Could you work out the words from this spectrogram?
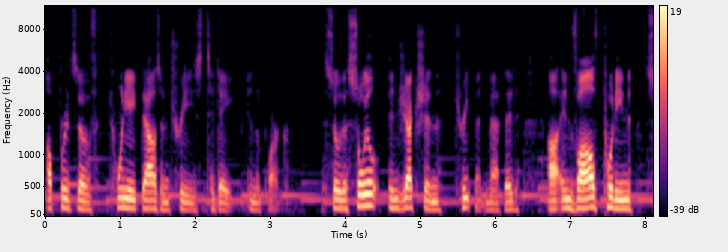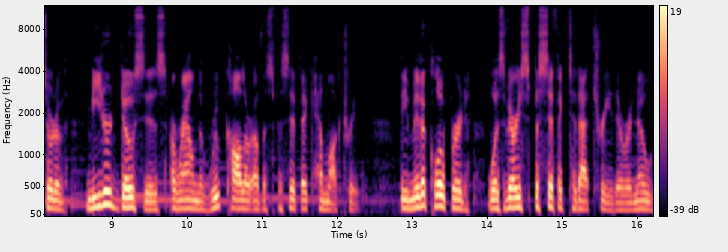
upwards of 28,000 trees to date in the park. So the soil injection treatment method uh, involved putting sort of metered doses around the root collar of a specific hemlock tree. The imidacloprid was very specific to that tree. There were no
